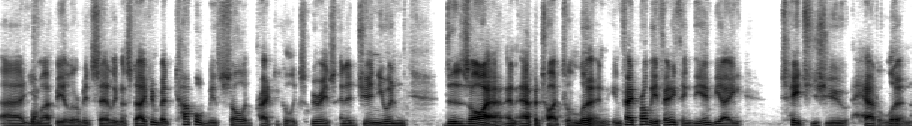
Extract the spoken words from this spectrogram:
Uh, you might be a little bit sadly mistaken, but coupled with solid practical experience and a genuine desire and appetite to learn. In fact, probably if anything, the MBA teaches you how to learn,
